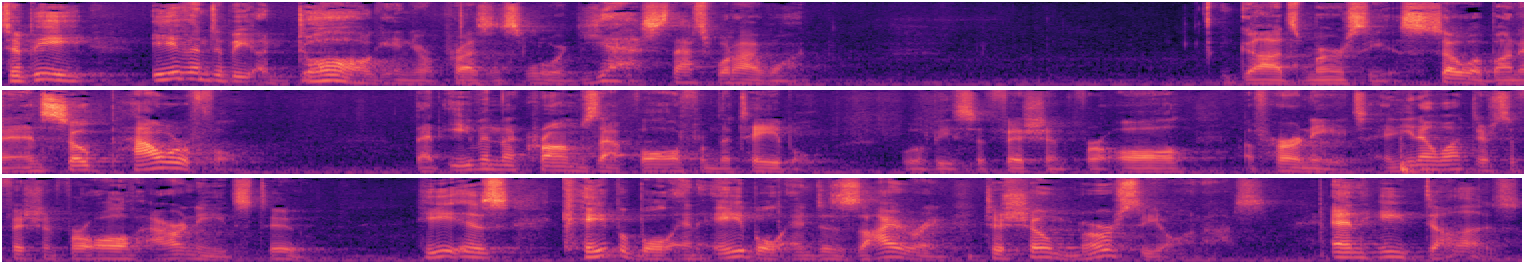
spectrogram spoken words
to be, even to be a dog in your presence, Lord. Yes, that's what I want. God's mercy is so abundant and so powerful that even the crumbs that fall from the table will be sufficient for all of her needs. And you know what? They're sufficient for all of our needs too. He is capable and able and desiring to show mercy on us. And He does.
